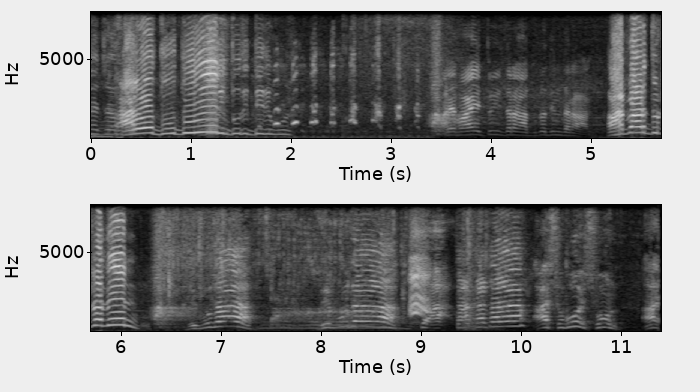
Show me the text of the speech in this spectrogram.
হ্যাঁ যা। আরও দুদিন? দুদিন দুদিন দিয়ে দিন আরে ভাই তুই দাঁড়া দুটো দিন দাঁড়া। আবার দুটো দিন? দীপুদা দীপুদা টাকাটা? আর শুভ শুন আর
